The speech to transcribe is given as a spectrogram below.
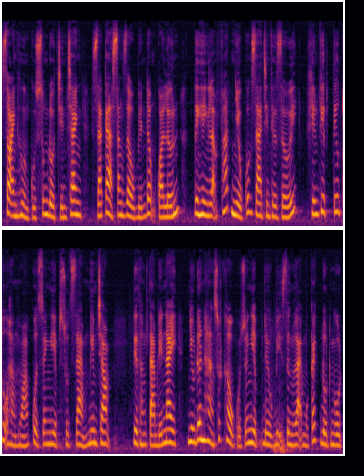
do ảnh hưởng của xung đột chiến tranh, giá cả xăng dầu biến động quá lớn, Tình hình lạm phát nhiều quốc gia trên thế giới khiến việc tiêu thụ hàng hóa của doanh nghiệp sụt giảm nghiêm trọng. Từ tháng 8 đến nay, nhiều đơn hàng xuất khẩu của doanh nghiệp đều bị dừng lại một cách đột ngột,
